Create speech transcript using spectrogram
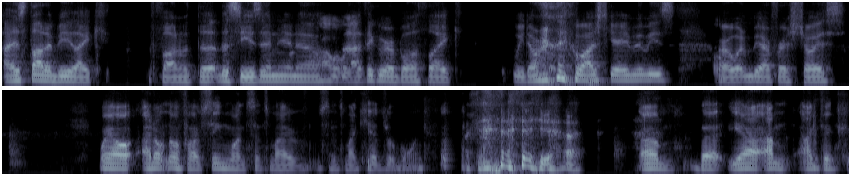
I just thought it'd be like fun with the the season, you know. I think we were both like, we don't really watch scary movies, or it wouldn't be our first choice. Well, I don't know if I've seen one since my since my kids were born. Yeah, Um, but yeah, I'm. I think,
